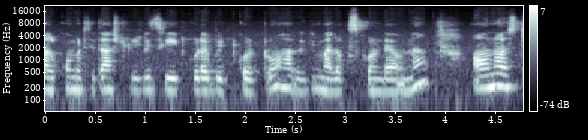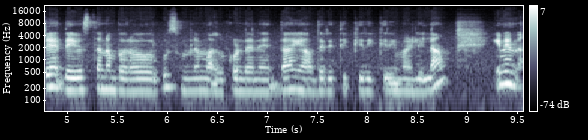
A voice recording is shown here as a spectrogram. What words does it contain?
ಮಲ್ಕೊಂಡ್ಬಿಡ್ತಿದ್ದ, ಅಷ್ಟರಲ್ಲಿ ಸೀಟ್ ಕೂಡ ಬಿಟ್ಕೊಟ್ರು. ಹಾಗಾಗಿ ಮಲಗಿಸ್ಕೊಂಡೆ ಅವನ್ನ ಅವನು ಅಷ್ಟೇ ದೇವಸ್ಥಾನ ಬರೋವರೆಗೂ ಸುಮ್ಮನೆ ಮಲ್ಕೊಂಡೇ ಇದ್ದ. ಯಾವುದೇ ರೀತಿ ಕಿರಿಕಿರಿ ಮಾಡಲಿಲ್ಲ. ಇನ್ನೇನು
